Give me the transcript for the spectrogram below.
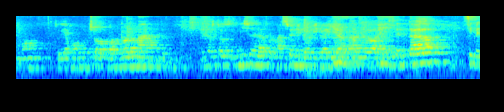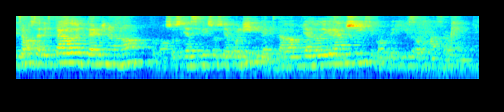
como estudiamos mucho con Norma en nuestros inicios de la formación y lo miro ahí a Pablo ahí sentado, si pensamos al Estado en términos, ¿no? Como sociedad civil, sociedad política, el Estado ampliado de Gramsci se complejiza aún más aún.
